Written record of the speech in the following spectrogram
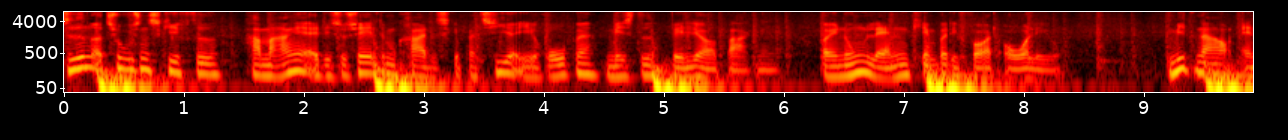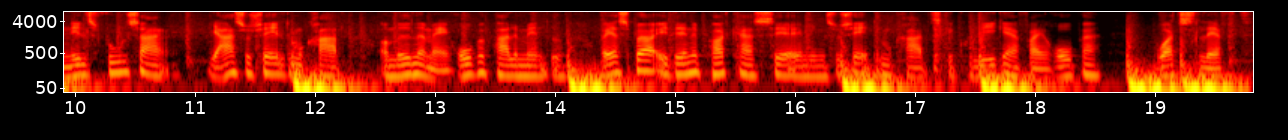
Siden årtusindskiftet har mange af de socialdemokratiske partier i Europa mistet vælgeropbakning, og i nogle lande kæmper de for at overleve. Mit navn er Niels Fuglsang, jeg er socialdemokrat og medlem af Europaparlamentet, og jeg spørger i denne podcast-serie mine socialdemokratiske kollegaer fra Europa, What's Left?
